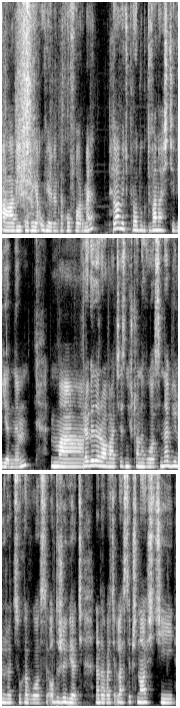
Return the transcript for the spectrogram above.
A wiecie, że ja uwielbiam taką formę. To ma być produkt 12 w jednym. Ma regenerować zniszczone włosy, nawilżać suche włosy, odżywiać, nadawać elastyczności.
